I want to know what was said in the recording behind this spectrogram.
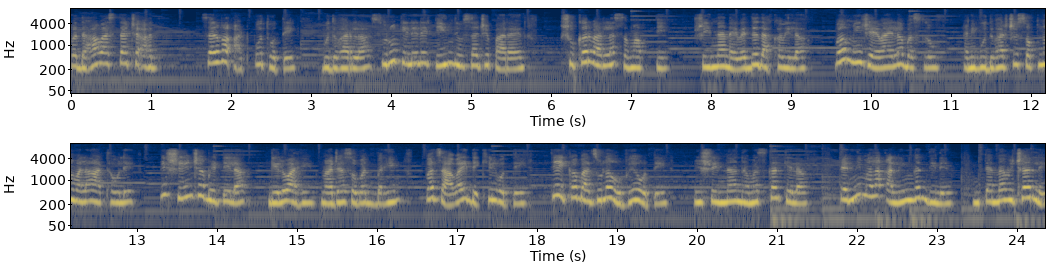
व दहा वाजताच्या आत सर्व आटपूत होते. बुधवारला सुरू केलेले तीन दिवसाचे पारायण शुक्रवारला समाप्ती. श्रींना नैवेद्य दाखविला व मी जेवायला बसलो आणि बुधवारचे स्वप्न मला आठवले. मी श्रींच्या भेटीला गेलो आहे. माझ्यासोबत बहीण व जावाई देखील होते. ते एका बाजूला उभे होते. मी श्रींना नमस्कार केला. त्यांनी मला आलिंगन दिले. त्यांना विचारले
